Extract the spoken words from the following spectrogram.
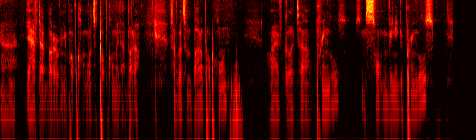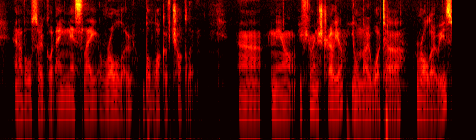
Uh, you have to have butter in your popcorn. What's popcorn without butter? So I've got some butter popcorn. I've got uh, Pringles, some salt and vinegar Pringles, and I've also got a Nestle Rolo block of chocolate. Uh, now, if you're in Australia, you'll know what uh, Rolo is,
